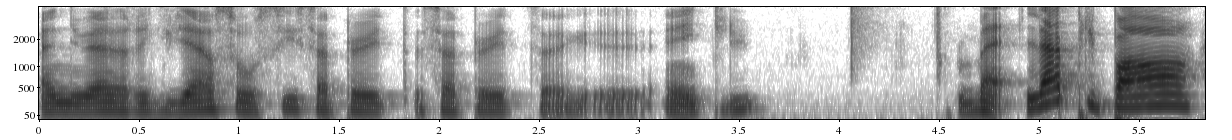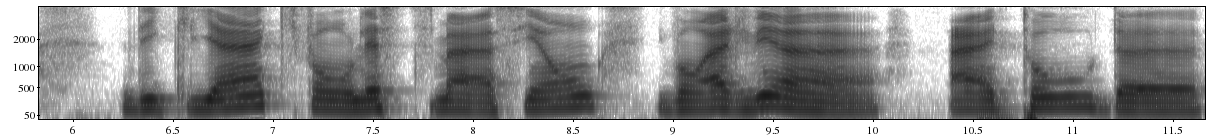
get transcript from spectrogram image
annuelle régulière, ça aussi, ça peut être, euh, inclus. Ben, la plupart des clients qui font l'estimation, ils vont arriver à, un taux de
